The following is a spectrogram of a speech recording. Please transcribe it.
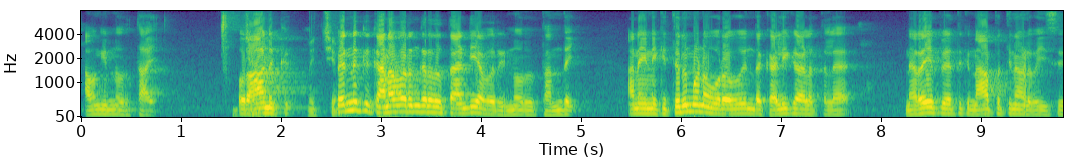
அவங்க இன்னொரு தாய். ஒரு ஆணுக்கு. பெண்ணுக்கு கணவருங்கிறத தாண்டி அவர் இன்னொரு தந்தை. ஆனா இன்னைக்கு திருமண உறவு இந்த கலிகாலத்துல நிறைய பேர்த்துக்கு நாற்பத்தி நாலு வயசு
